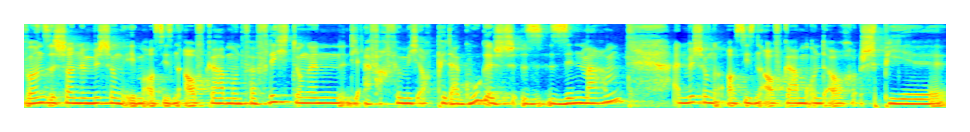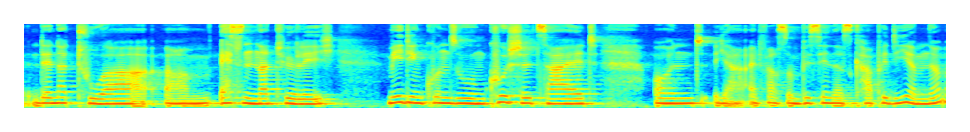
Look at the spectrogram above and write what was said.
für uns ist schon eine Mischung eben aus diesen Aufgaben und Verpflichtungen, die einfach für mich auch pädagogisch Sinn machen. Eine Mischung aus diesen Aufgaben und auch Spiel, der Natur, ähm, Essen natürlich, Medienkonsum, Kuschelzeit und ja, einfach so ein bisschen das Carpe Diem, ne?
